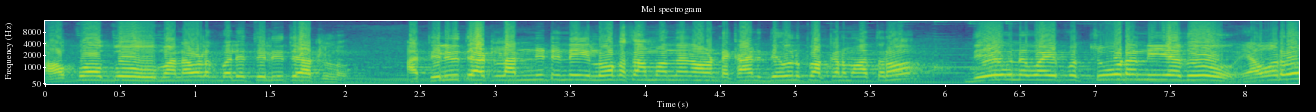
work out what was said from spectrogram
అబ్బో అబ్బో మన వాళ్ళకి భలే తెలివితేటలు. ఆ తెలివితేటలు అన్నిటినీ లోక సంబంధంగా ఉంటాయి. కానీ దేవుని పక్కన మాత్రం దేవుని వైపు చూడనీయదు. ఎవరు?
